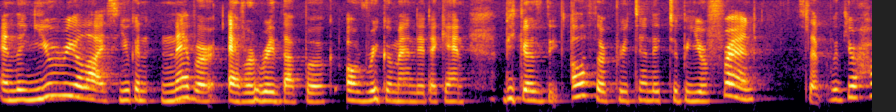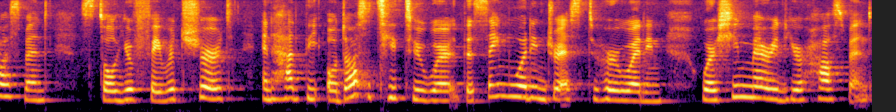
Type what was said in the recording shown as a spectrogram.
and then you realize you can never ever read that book or recommend it again because the author pretended to be your friend slept with your husband, stole your favorite shirt, and had the audacity to wear the same wedding dress to her wedding, where she married your husband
